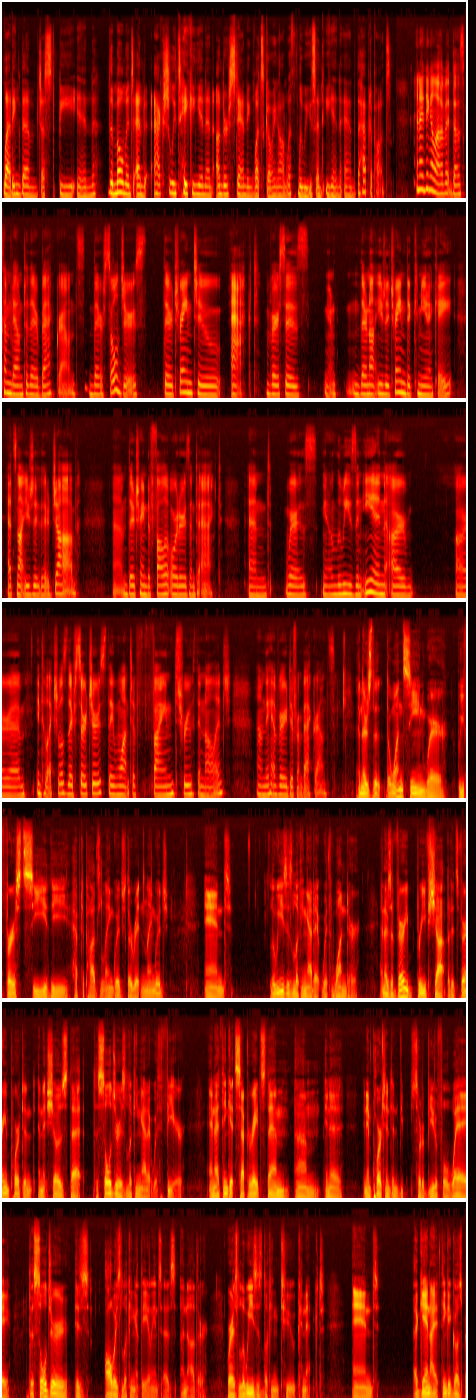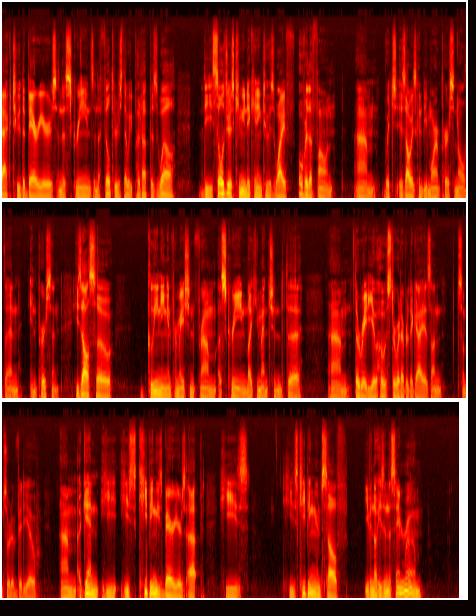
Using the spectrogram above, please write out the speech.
letting them just be in the moment and actually taking in and understanding what's going on with Louise and Ian and the heptapods. And I think a lot of it does come down to their backgrounds. They're soldiers. They're trained to act versus, you know, they're not usually trained to communicate. That's not usually their job. Um, they're trained to follow orders and to act. And whereas, you know, Louise and Ian are are uh, intellectuals. They're searchers. They want to find truth and knowledge. Um, they have very different backgrounds. And there's the, the one scene where we first see the heptapod's language, the written language, and Louise is looking at it with wonder. And there's a very brief shot, but it's very important, and it shows that the soldier is looking at it with fear. And I think it separates them um, in a an important and sort of beautiful way. The soldier is always looking at the aliens as an other, whereas Louise is looking to connect. And again, I think it goes back to the barriers and the screens and the filters that we put up as well. The soldier is communicating to his wife over the phone, um, which is always going to be more impersonal than in person. He's also gleaning information from a screen, like you mentioned, the um, the radio host or whatever the guy is on some sort of video. Um, again, he he's keeping these barriers up. He's he's keeping himself, even though he's in the same room,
